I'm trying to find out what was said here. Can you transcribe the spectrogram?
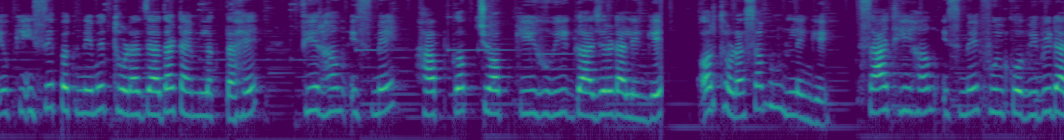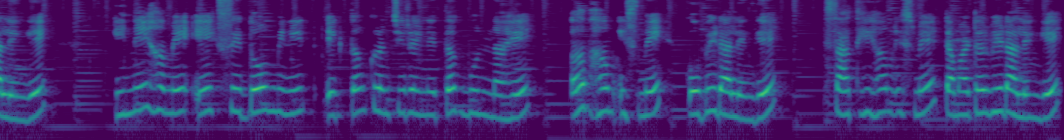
क्योंकि इसे पकने में थोड़ा ज़्यादा टाइम लगता है। फिर हम इसमें हाफ़ कप चॉप की हुई गाजर डालेंगे और थोड़ा सा भून लेंगे। साथ ही हम इसमें फूल गोभी भी डालेंगे। इन्हें हमें एक से दो मिनट एकदम क्रंची रहने तक भूनना है। अब हम इसमें गोभी डालेंगे। साथ ही हम इसमें टमाटर भी डालेंगे।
